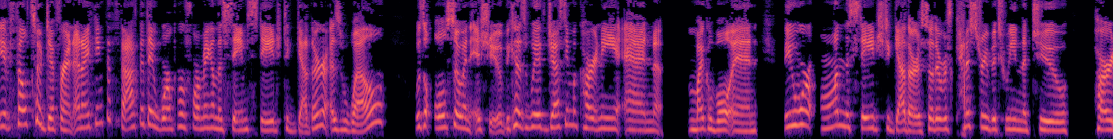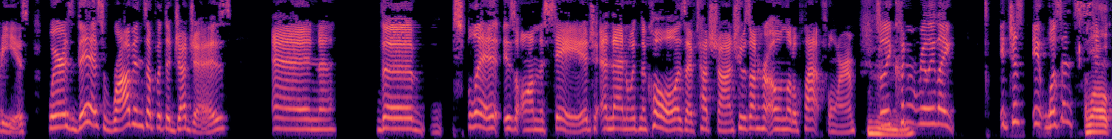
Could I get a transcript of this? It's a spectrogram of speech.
it felt so different. And I think the fact that they weren't performing on the same stage together as well was also an issue because with Jesse McCartney and Michael Bolton, they were on the stage together. So there was chemistry between the two parties. Whereas this, Robin's up with the judges and the split is on the stage. And then with Nicole, as I've touched on, she was on her own little platform. So they Mhm. couldn't really like, it just, it wasn't Well,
